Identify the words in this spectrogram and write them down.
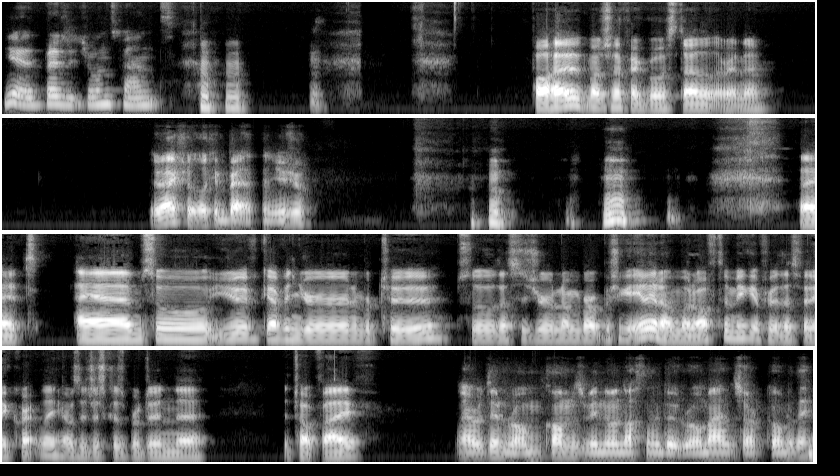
Yeah, it's Bridget Jones pants. Paul, how much like a ghost style right now? You're actually looking better than usual. Right. Um. So you've given your number two. So this is your number. We should get Aileen on more often. We get through this very quickly, or is it just because we're doing the the top five? Yeah, we're doing rom coms. We know nothing about romance or comedy.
